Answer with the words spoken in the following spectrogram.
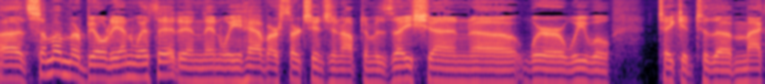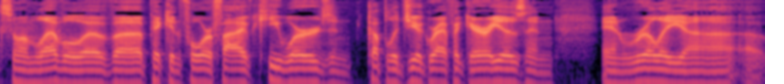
Uh, some of them are built in with it, and then we have our search engine optimization uh, where we will take it to the maximum level of uh, picking four or five keywords and a couple of geographic areas and and really uh, uh,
